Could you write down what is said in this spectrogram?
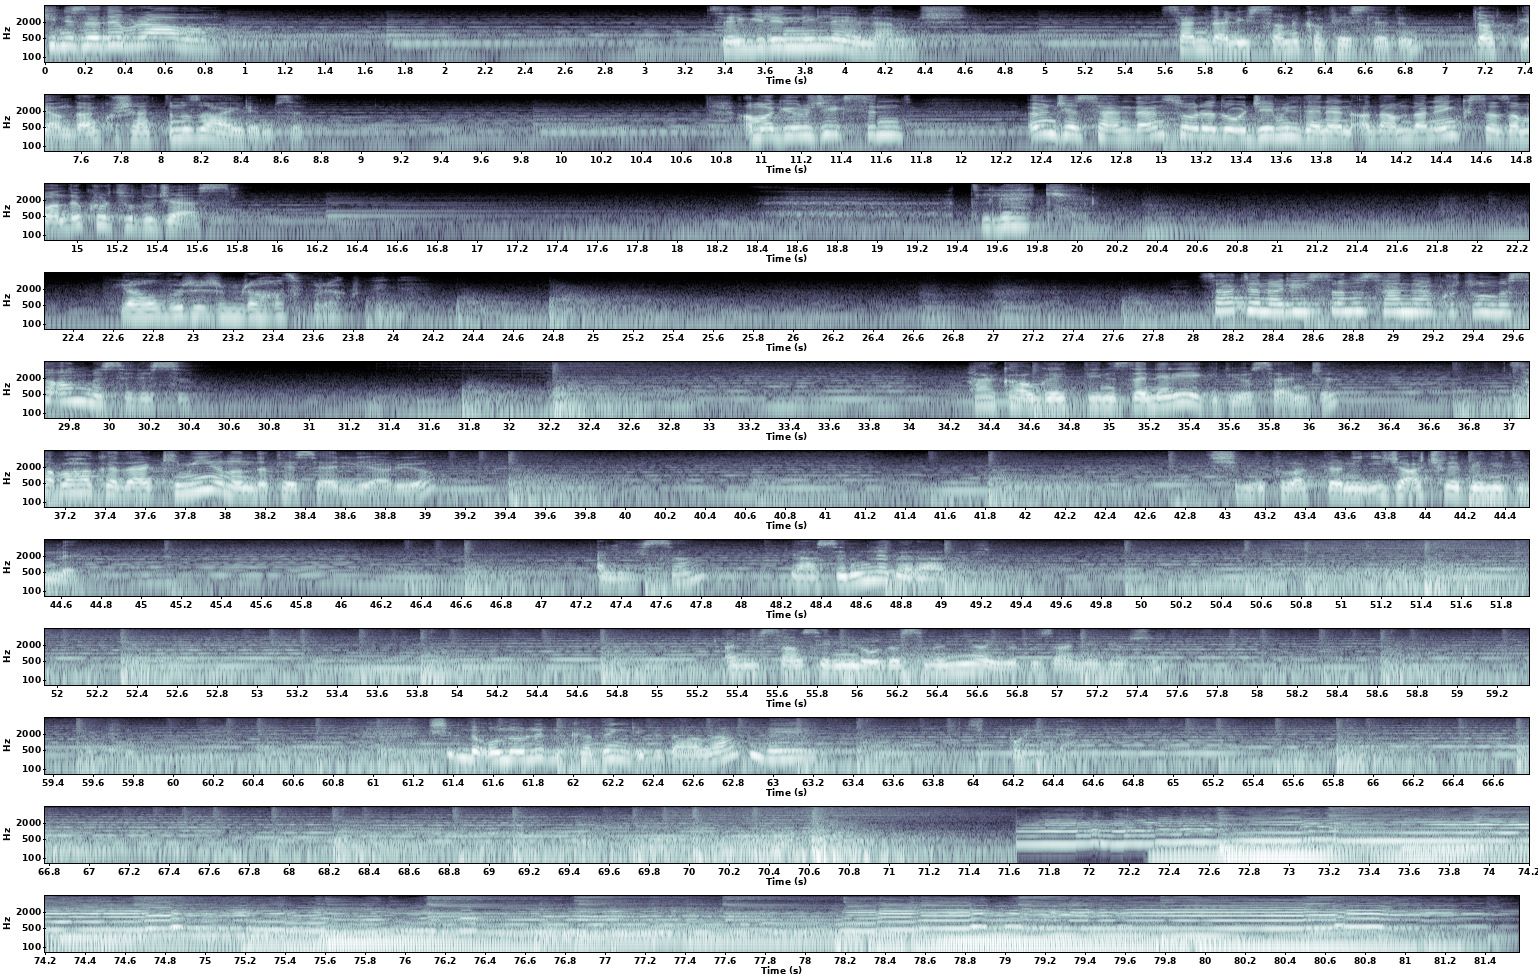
İkinize de bravo. Sevgilin Nil'le evlenmiş. Sen de Ali İhsan'ı kafesledin. Dört bir yandan kuşattınız ailemizi. Ama göreceksin, önce senden sonra da o Cemil denen adamdan en kısa zamanda kurtulacağız. Dilek. Yalvarırım rahat bırak beni. Zaten Ali İhsan'ın senden kurtulması an meselesi. Her kavga ettiğinizde nereye gidiyor sence? Sabaha kadar kimin yanında teselli arıyor? Şimdi kulaklarını iyice aç ve beni dinle. Ali İhsan, Yasemin'le beraber. Ali İhsan seninle odasını niye ayırdı zannediyorsun? Şimdi onurlu bir kadın gibi davran ve git bu evden.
